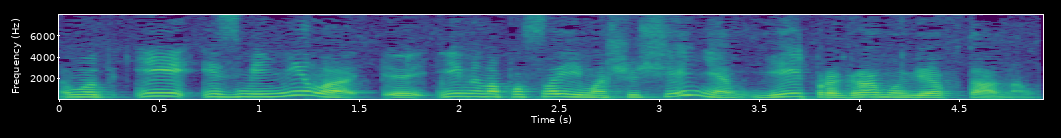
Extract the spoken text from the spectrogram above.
вот, и изменила э, именно по своим ощущениям ей программу Виафтаном.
